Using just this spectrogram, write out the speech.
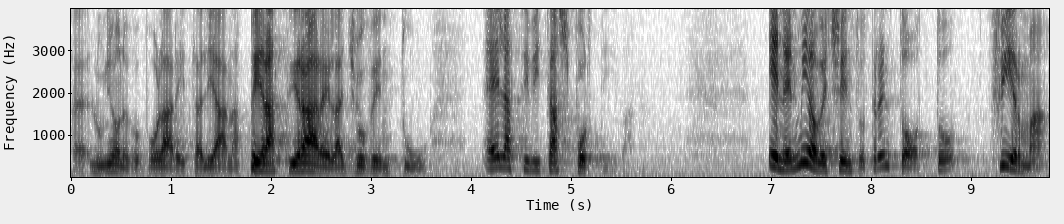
eh, l'Unione Popolare Italiana per attirare la gioventù è l'attività sportiva. E nel 1938 firma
